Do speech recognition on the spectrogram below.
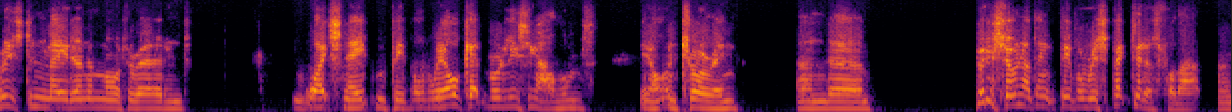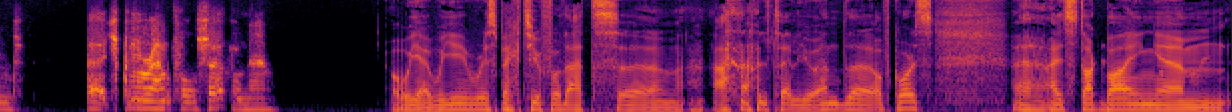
and Maiden and Motorhead and Whitesnake and people, we all kept releasing albums, you know, and touring, and um, pretty soon I think people respected us for that, and uh, it's come around full circle now. Oh yeah, we respect you for that. Um, I'll tell you, and uh, of course, uh, I start buying um,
